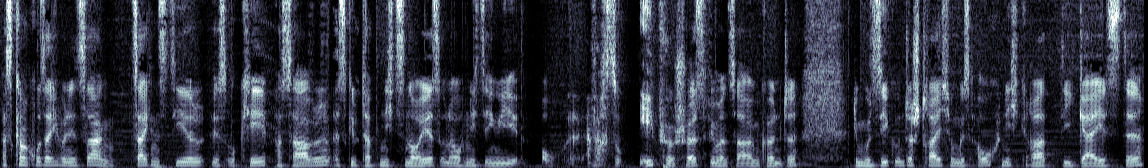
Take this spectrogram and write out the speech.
was kann man großartig über den sagen? Zeichenstil ist okay, passabel. Es gibt halt nichts Neues und auch nichts irgendwie oh, einfach so episches, wie man sagen könnte. Die Musikunterstreichung ist auch nicht gerade die geilste.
